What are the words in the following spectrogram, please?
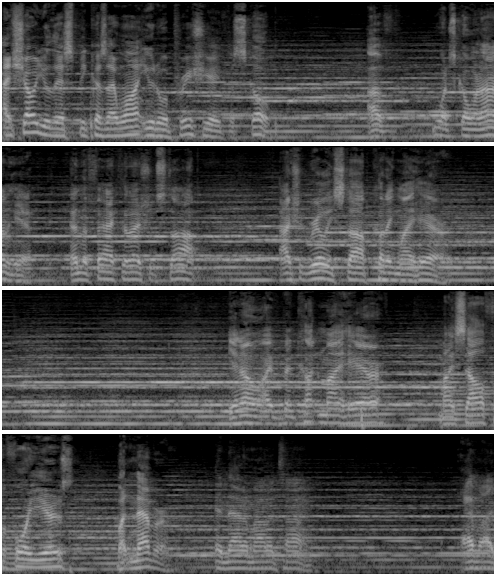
I show you this because I want you to appreciate the scope of what's going on here and the fact that I should stop. I should really stop cutting my hair. You know, I've been cutting my hair myself for four years, but never in that amount of time have I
